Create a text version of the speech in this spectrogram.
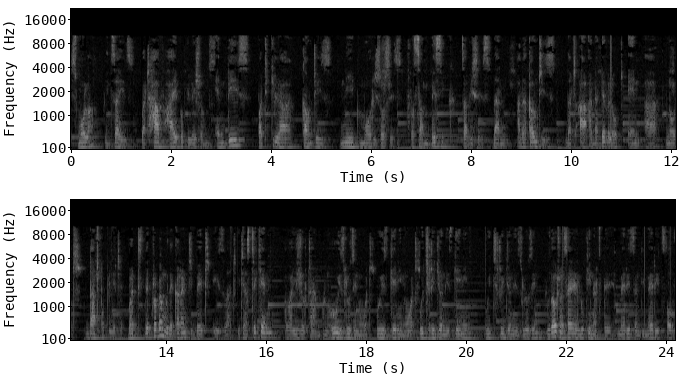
smaller in size but have high populations, and these particular counties need more resources for some basic services than other counties that are underdeveloped and are not that populated. But the problem with the current debate is that it has taken our usual time on who is losing what, who is gaining what, which region is gaining, which region is losing, without necessarily looking at the merits and demerits of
